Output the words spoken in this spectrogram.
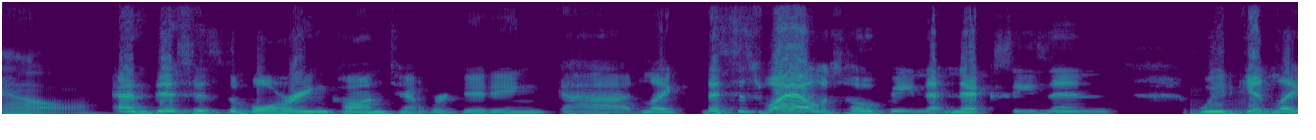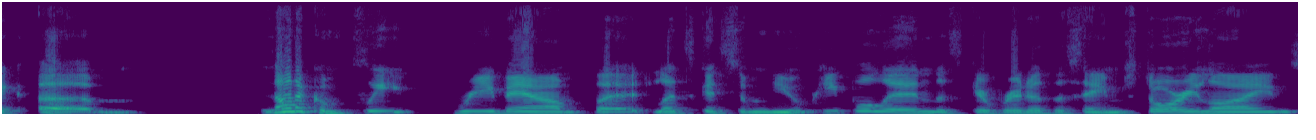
know. and this is the boring content we're getting. God, like this is why I was hoping that next season we'd Mhm. get like um not a complete revamp, but let's get some new people in. Let's get rid of the same storylines.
